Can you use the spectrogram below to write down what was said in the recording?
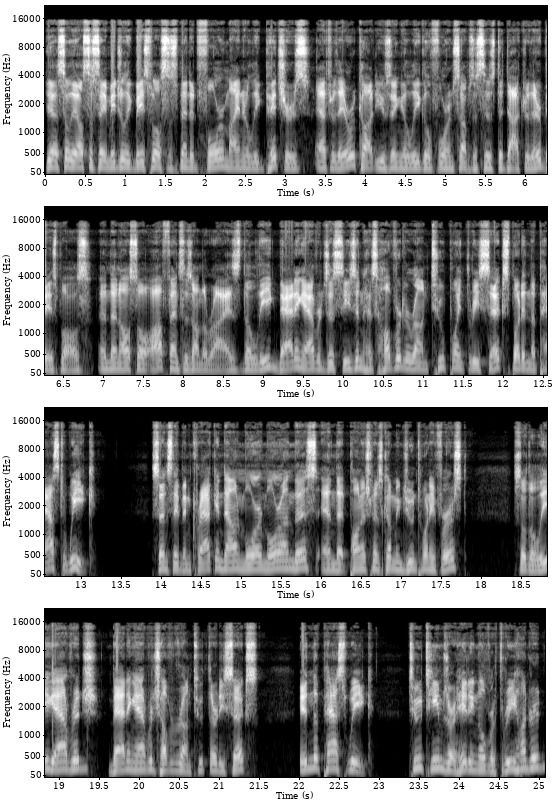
Yeah, so they also say Major League Baseball suspended four minor league pitchers after they were caught using illegal foreign substances to doctor their baseballs. And then also offense is on the rise. The league batting average this season has hovered around 2.36, but in the past week, since they've been cracking down more and more on this and that punishment's coming June 21st, so the league average, batting average hovered around 236. In the past week, two teams are hitting over 300,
